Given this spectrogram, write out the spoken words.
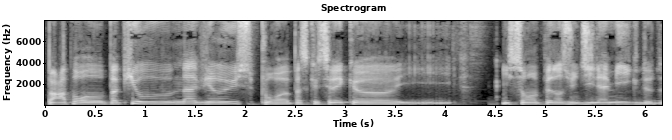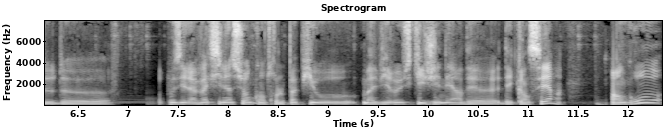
par rapport au papillomavirus, pour, euh, parce que c'est vrai que ils, ils sont un peu dans une dynamique de, de proposer la vaccination contre le papillomavirus qui génère des, cancers. En gros,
